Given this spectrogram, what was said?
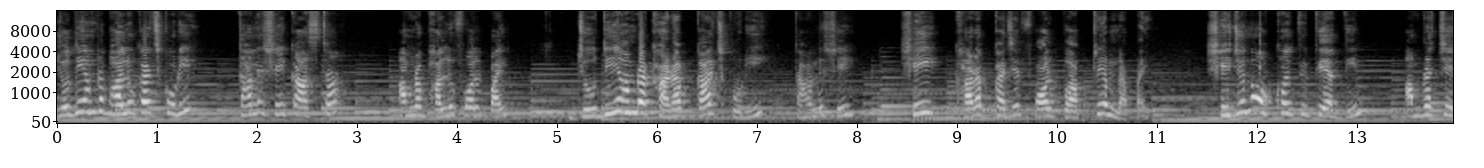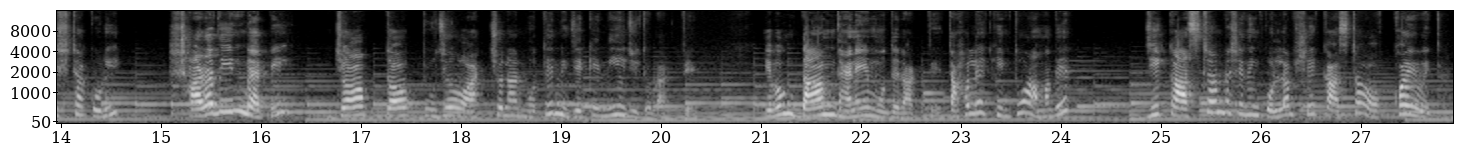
যদি আমরা ভালো কাজ করি, তাহলে সেই কাজটা আমরা ভালো ফল পাই। যদি আমরা খারাপ কাজ করি, তাহলে সেই সেই খারাপ কাজের ফল প্রাপ্তি আমরা পাই। সেই জন্য অক্ষয় তৃতীয়ার দিন আমরা চেষ্টা করি সারাদিন ব্যাপী জপ, তপ, পুজো, অর্চনার মধ্যে নিজেকে নিয়োজিত রাখতে এবং দান ধ্যানের মধ্যে রাখতে। তাহলে কিন্তু আমাদের যে কাজটা আমরা সেদিন করলাম সেই কাজটা অক্ষয় হয়ে থাকে।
